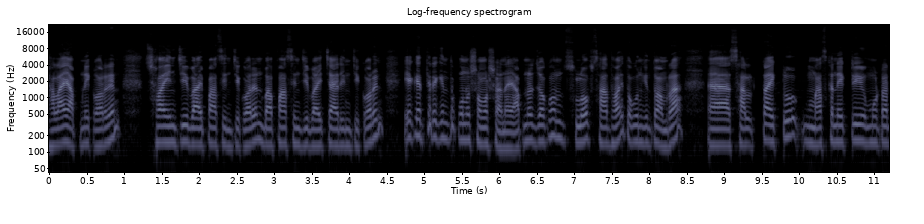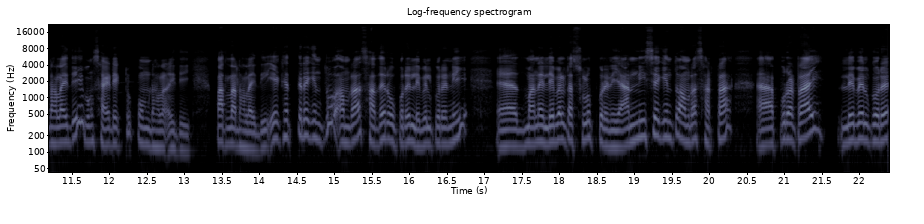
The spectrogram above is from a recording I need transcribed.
ঢালাই আপনি করেন, ছয় ইঞ্চি বাই পাঁচ ইঞ্চি করেন বা পাঁচ ইঞ্চি বাই চার ইঞ্চি করেন, এক্ষেত্রে কিন্তু কোনো সমস্যা নাই। আপনার যখন স্লোপ ছাদ হয়, তখন কিন্তু আমরা ছাদটা একটু মাঝখানে একটি মোটা ঢালাই দিই এবং সাইডে একটু কম ঢালাই দিই, পাতলা ঢালাই দিই। এক্ষেত্রে কিন্তু আমরা ছাদের উপরে লেবেল করে নিই মানে লেবেলটা স্লোপ করে নিই। আর নিচে কিন্তু আমরা সারটা পুরাটাই লেবেল করে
